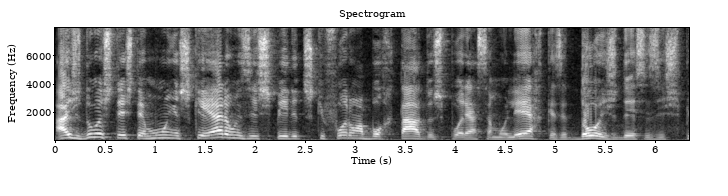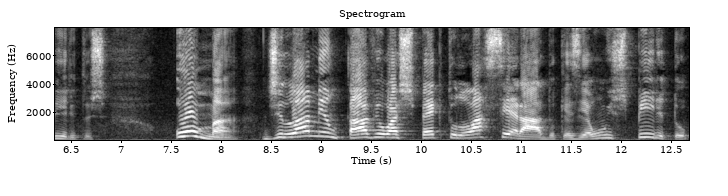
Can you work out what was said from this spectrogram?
As duas testemunhas, que eram os espíritos que foram abortados por essa mulher, quer dizer, dois desses espíritos, uma de lamentável aspecto lacerado, quer dizer, um espírito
